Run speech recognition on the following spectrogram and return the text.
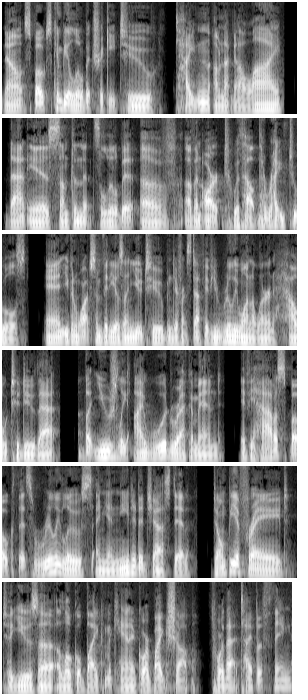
Now, spokes can be a little bit tricky to tighten. I'm not going to lie. That is something that's a little bit of, of an art without the right tools. And you can watch some videos on YouTube and different stuff if you really want to learn how to do that. But usually, I would recommend if you have a spoke that's really loose and you need it adjusted, don't be afraid to use a, a, local bike mechanic or bike shop for that type of thing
